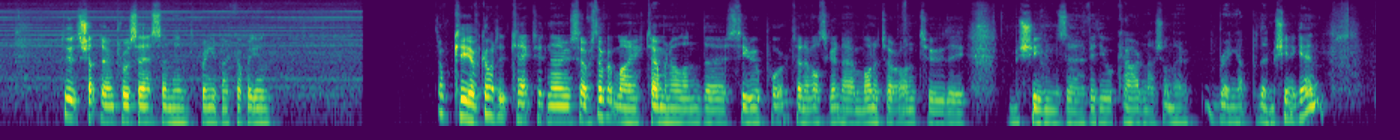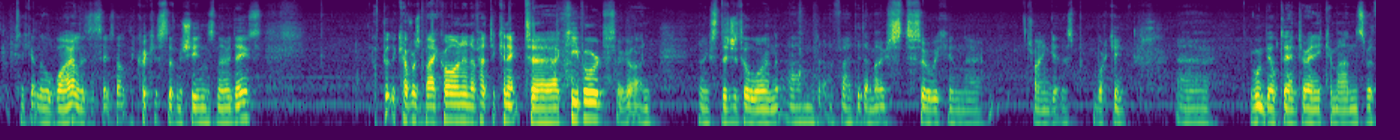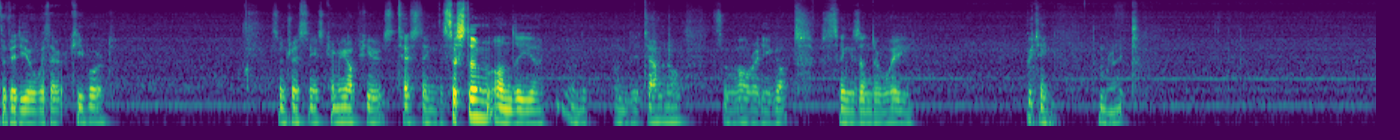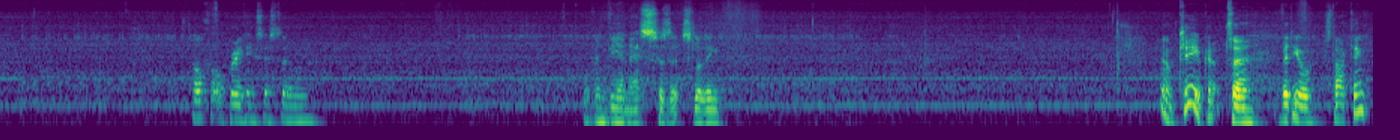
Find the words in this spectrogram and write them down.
do its shutdown process and then bring it back up again. Okay, I've got it connected now, so I've still got my terminal on the serial port and I've also got now a monitor onto the machine's uh, video card and I shall now bring up the machine again. take it a little while, as I say, it's not the quickest of machines nowadays. I've put the covers back on and I've had to connect uh, a keyboard, so I've got an nice digital one and I've added a mouse so we can uh, try and get this working. Uh, you won't be able to enter any commands with the video without a keyboard. It's interesting, it's coming up here, it's testing the system on the, uh, on the, on the terminal, so we've already got things underway. Booting, right. Alpha operating system. Open VMS as it's loading. Okay, we've got uh, video starting.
